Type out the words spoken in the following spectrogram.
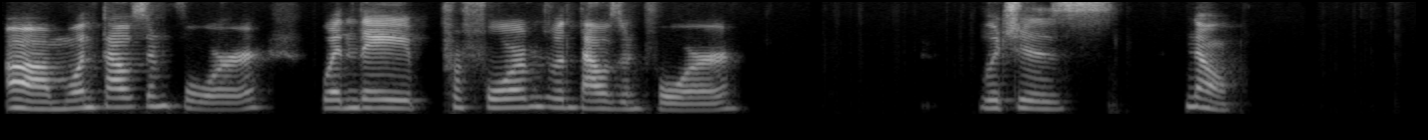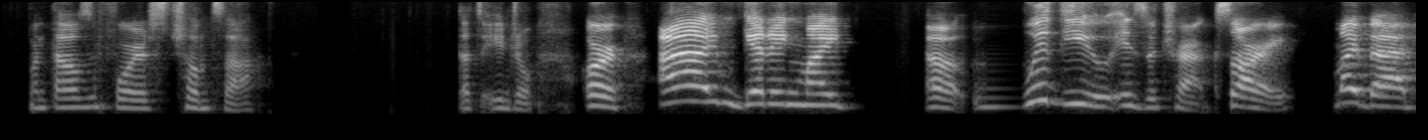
um 1004 when they performed 1004 which is no. 1004 is chonsa that's angel. Or i'm getting my uh with you is a track. Sorry. My bad.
